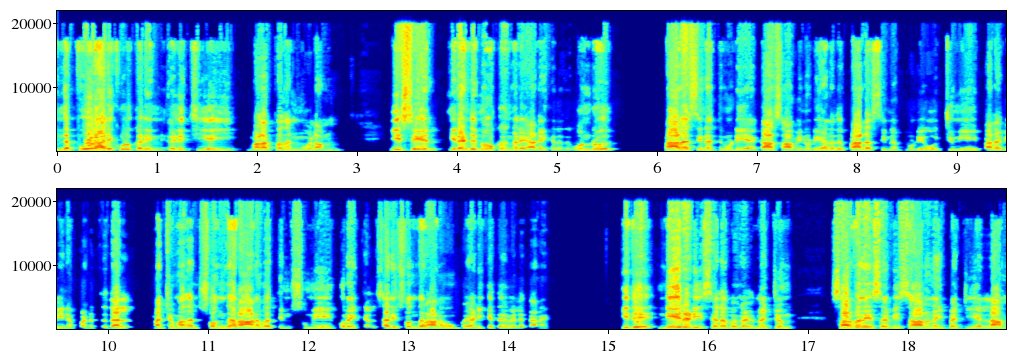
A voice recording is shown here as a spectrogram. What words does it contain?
இந்த போராளி குழுக்களின் எழுச்சியை வளர்ப்பதன் மூலம் இஸ்ரேல் இரண்டு நோக்கங்களை அடைகிறது. ஒன்று பாலஸ்தீனத்தினுடைய காசாவினுடைய அல்லது பாலஸ்தீனத்தினுடைய ஒற்றுமையை பலவீனப்படுத்துதல் மற்றும் அதன் சொந்த ராணுவத்தின் சுமையை குறைத்தல். சரி சொந்த ராணுவம் போய் அடிக்க தேவையில்லை தானே? இது நேரடி செலவுகள் மற்றும் சர்வதேச விசாரணை பற்றியெல்லாம்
